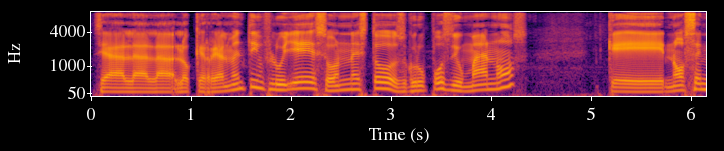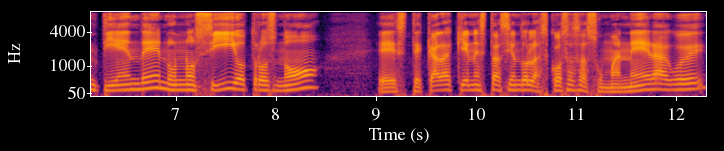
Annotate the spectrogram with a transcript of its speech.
O sea, la- la- lo que realmente influye son estos grupos de humanos que no se entienden, unos sí, otros no. Este, cada quien está haciendo las cosas a su manera, güey.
